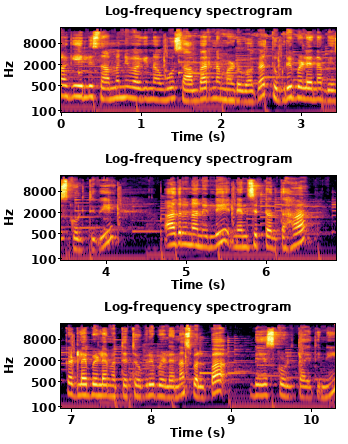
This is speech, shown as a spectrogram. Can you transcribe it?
ಹಾಗೆ ಇಲ್ಲಿ ಸಾಮಾನ್ಯವಾಗಿ ನಾವು ಸಾಂಬಾರನ್ನ ಮಾಡುವಾಗ ತೊಗರಿಬೇಳೆನ ಬೇಯಿಸ್ಕೊಳ್ತೀವಿ. ಆದರೆ ನಾನಿಲ್ಲಿ ನೆನೆಸಿಟ್ಟಂತಹ ಕಡಲೆಬೇಳೆ ಮತ್ತು ತೊಗರಿಬೇಳೆನ ಸ್ವಲ್ಪ ಬೇಯಿಸ್ಕೊಳ್ತಾ ಇದ್ದೀನಿ.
